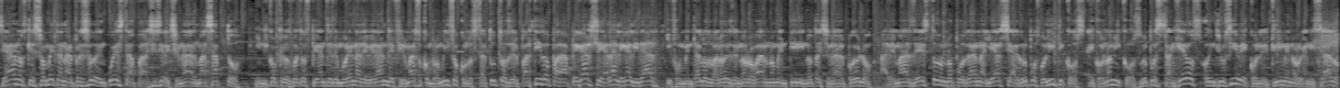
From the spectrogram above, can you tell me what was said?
serán los que sometan al proceso de encuesta para así seleccionar al más apto. Indicó que los cuatro aspirantes de Morena deberán de firmar su compromiso con los estatutos del partido para apegarse a la legalidad y fomentar los valores de no robar, no mentir y no traicionar al pueblo. Además de esto, no podrán aliarse a grupos políticos, económicos, grupos extranjeros o inclusive con el crimen organizado.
